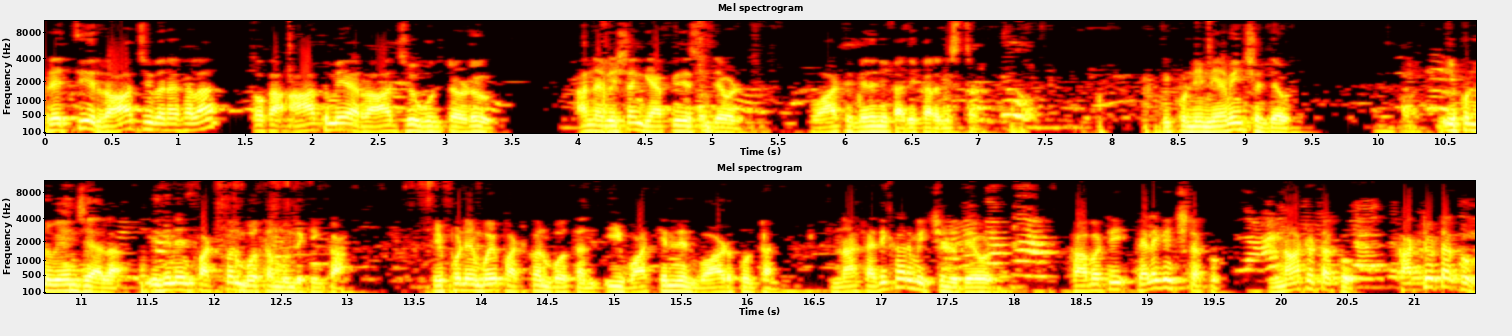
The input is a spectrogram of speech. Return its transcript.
ప్రతి రాజు వెనకల ఒక ఆత్మీయ రాజు ఉంటాడు అన్న విషయం జ్ఞాపకం చేసిన దేవుడు. వాటి మీద నీకు అధికారం ఇస్తాడు. ఇప్పుడు నేను నియమించండి దేవుడు. ఇప్పుడు నువ్వేం చేయాలా? ఇది నేను పట్టుకొని పోతాను ముందుకు ఇంకా ఇప్పుడు నేను పోయి పట్టుకొని పోతాను. ఈ వాక్యాన్ని నేను వాడుకుంటాను. నాకు అధికారం ఇచ్చిండు దేవుడు. కాబట్టి కలిగించుటకు నాటుటకు కట్టుటకు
